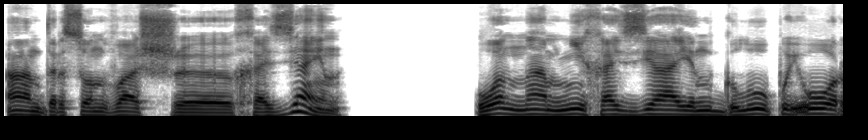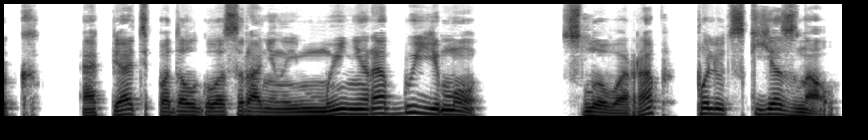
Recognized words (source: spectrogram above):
Андерсон ваш э, хозяин?» «Он нам не хозяин, глупый орк!» Опять подал голос раненый. «Мы не рабы ему!» Слово «раб» по-людски я знал.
